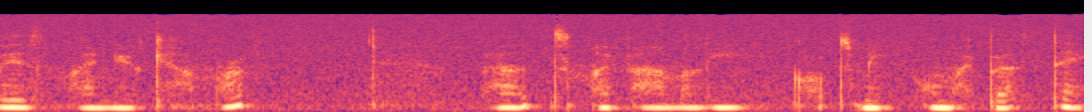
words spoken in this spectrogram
with my new camera that my family got me for my birthday.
